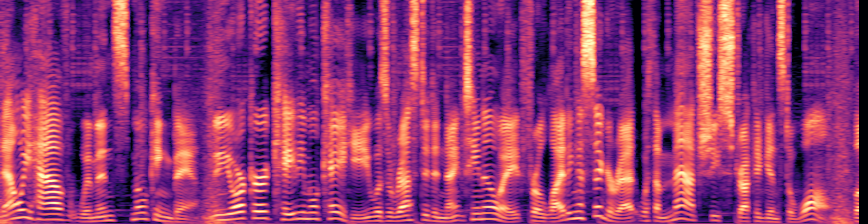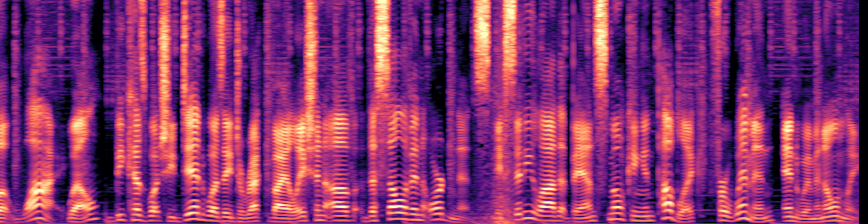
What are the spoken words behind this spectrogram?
Now we have women's smoking ban. New Yorker Katie Mulcahy was arrested in 1908 for lighting a cigarette with a match she struck against a wall. But why? Well, because what she did was a direct violation of the Sullivan Ordinance, a city law that bans smoking in public for women and women only.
